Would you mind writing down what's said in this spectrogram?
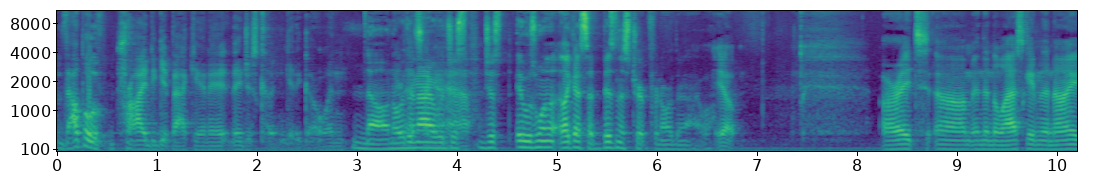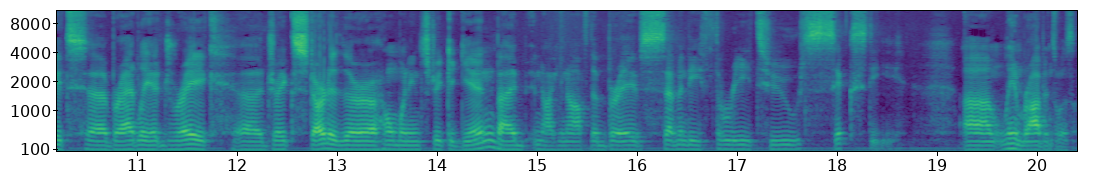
Valpo tried to get back in it. They just couldn't get it going. No, Northern Iowa just just it was one of, like I said, business trip for Northern Iowa. Yep. All right, um, and then the last game of the night, uh, Bradley at Drake. Uh, Drake started their home winning streak again by knocking off the Braves 73 to 60. Um, Liam Robbins was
